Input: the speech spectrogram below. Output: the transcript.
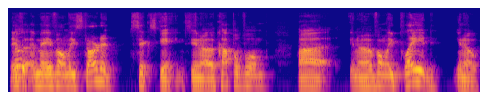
They oh. may have only started six games. You know, a couple of them, uh, you know, have only played, you know,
